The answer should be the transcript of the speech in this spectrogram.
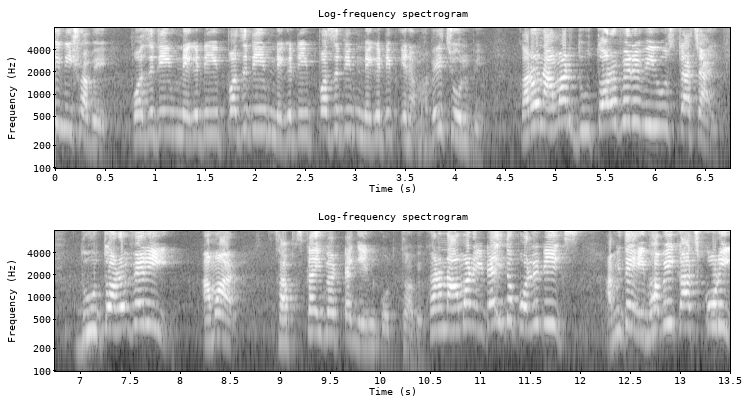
জিনিস হবে positive negative positive negative positive negative এরমভাবেই চলবে। কারণ আমার দু তরফেরই ভিউজটা চাই, দু তরফেরই আমার সাবস্ক্রাইবারটা গেন করতে হবে। কারণ আমার এটাই তো পলিটিক্স আমি তো এইভাবেই কাজ করি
